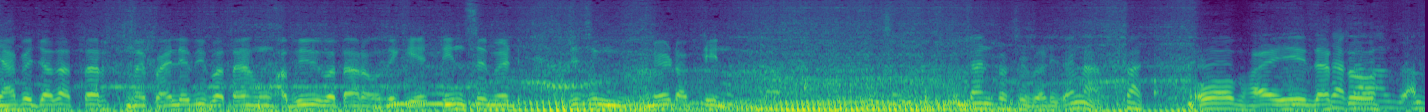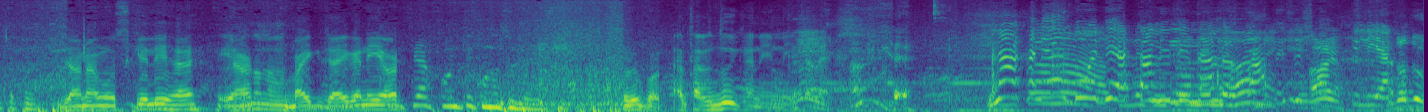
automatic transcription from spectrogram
यहाँ पे ज़्यादातर मैं पहले भी बताया हूँ, अभी भी बता रहा हूँ। देखिए, टीन से made made of tin. ডান পাশের বাড়ি তাই না থাক ओ भाई इधर तो जाना मुश्किल ही है यहाँ बाइक जाएगा नहीं और रुको তাহলে দুইখানে নেই তাহলে না খালি আর দুই দিয়ে একটা নিলি না বাদ এসে সব ক্লিয়ার দাদু।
